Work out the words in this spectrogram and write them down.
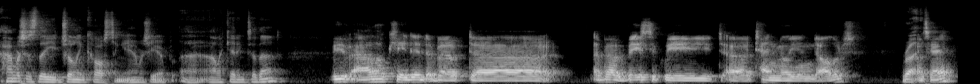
how much is the drilling costing you? How much are you uh, allocating to that? We've allocated about uh, about basically uh, ten million dollars. Right. Okay.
